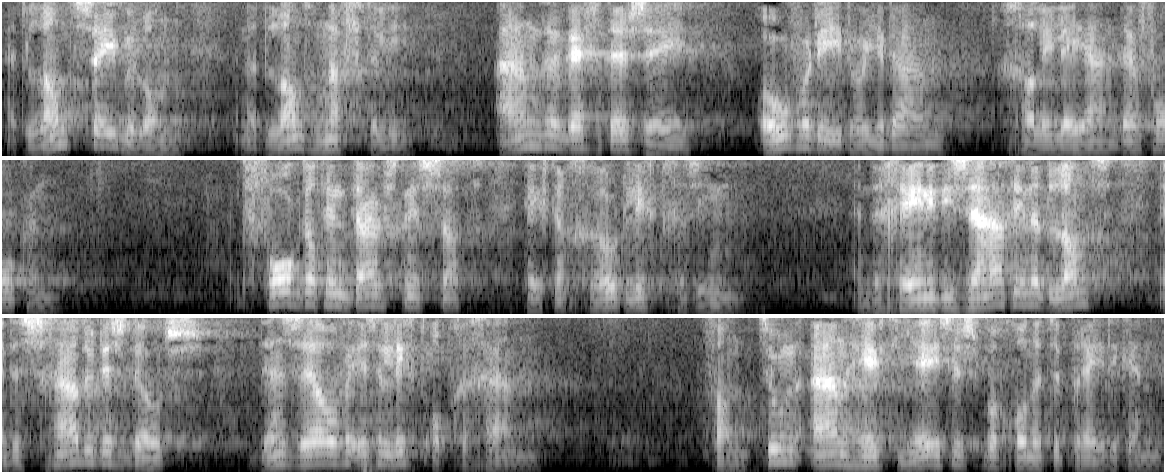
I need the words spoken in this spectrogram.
het land Zebulon en het land Naphtali, aan de weg der zee, over de Jordaan, Galilea der volken. Het volk dat in duisternis zat, heeft een groot licht gezien. En degene die zaten in het land en de schaduw des doods, denzelve is een licht opgegaan. Van toen aan heeft Jezus begonnen te prediken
